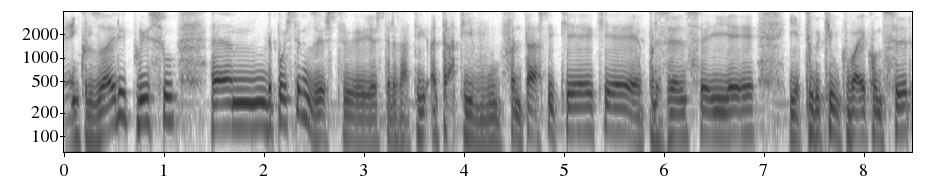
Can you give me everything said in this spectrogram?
em cruzeiro e por isso um, depois temos este, este atrativo fantástico que é, que é a presença e é, e é tudo aquilo que vai acontecer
